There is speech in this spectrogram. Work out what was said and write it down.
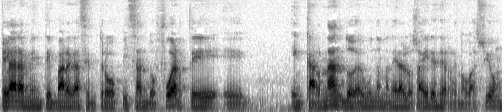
claramente Vargas entró pisando fuerte, eh, encarnando de alguna manera los aires de renovación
